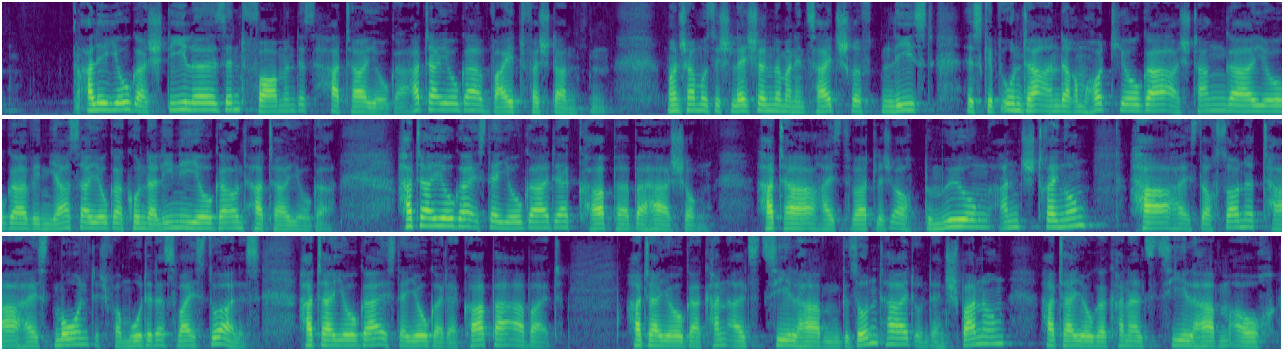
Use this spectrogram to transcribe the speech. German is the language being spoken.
alle Yoga-Stile sind Formen des Hatha-Yoga. Hatha-Yoga weit verstanden. Manchmal muss ich lächeln, wenn man in Zeitschriften liest. Es gibt unter anderem Hot Yoga, Ashtanga Yoga, Vinyasa Yoga, Kundalini Yoga und Hatha Yoga. Hatha Yoga ist der Yoga der Körperbeherrschung. Hatha heißt wörtlich auch Bemühung, Anstrengung. Ha heißt auch Sonne, Ta heißt Mond. Ich vermute, das weißt du alles. Hatha Yoga ist der Yoga der Körperarbeit. Hatha Yoga kann als Ziel haben Gesundheit und Entspannung. Hatha Yoga kann als Ziel haben auch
